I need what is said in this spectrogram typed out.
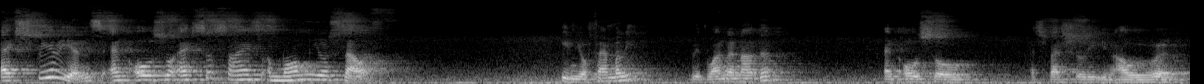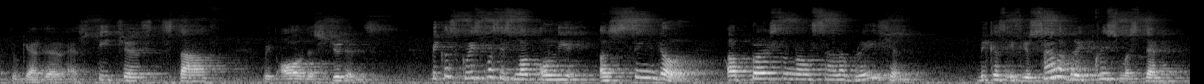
experience and also exercise among yourself in your family, with one another, and also especially in our work together as teachers, staff, with all the students. Because Christmas is not only a single a personal celebration. Because if you celebrate Christmas, then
